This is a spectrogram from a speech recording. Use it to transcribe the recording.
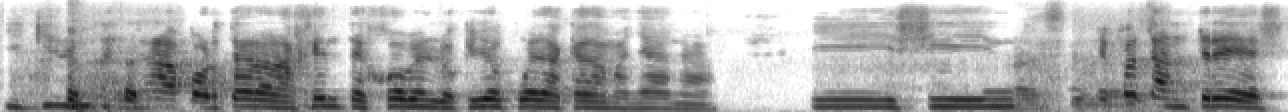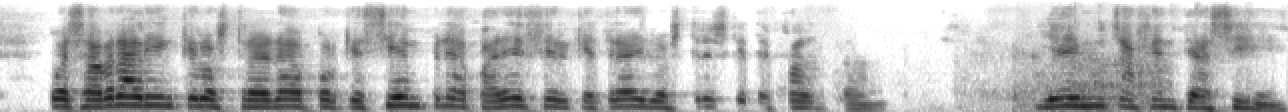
y quiero intentar aportar a la gente joven lo que yo pueda cada mañana. Y si me faltan tres, pues habrá alguien que los traerá, porque siempre aparece el que trae los tres que te faltan. Y hay mucha gente así,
